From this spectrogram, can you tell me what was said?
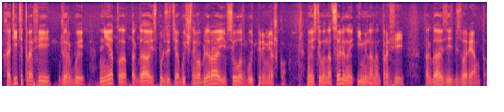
Хотите трофей, джеркбейт? Нет, тогда используйте обычные воблера, и все у вас будет перемешку. Но если вы нацелены именно на трофей, тогда здесь без вариантов.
